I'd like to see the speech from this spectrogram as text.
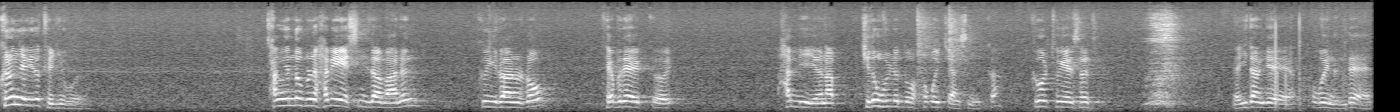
그런 얘기도 들리고요. 작년도 물론 합의가 있습니다만은 그 일환으로 대부대 그 한미 연합 기동 훈련도 하고 있지 않습니까? 그걸 통해서 2단계 하고 있는데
